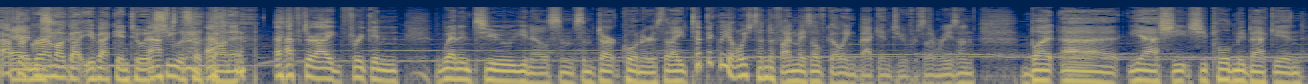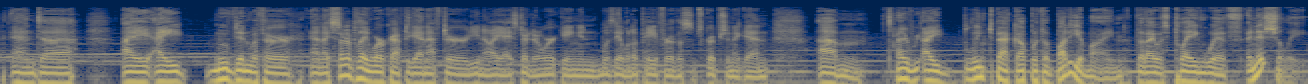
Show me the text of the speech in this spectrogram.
After And- grandma got you back into it, she was hooked on it. after I freaking went into you know some some dark corners that I typically always tend to find myself going back into for some reason, but uh, yeah, she she pulled me back in, and uh, I I moved in with her, and I started playing Warcraft again after you know I, I started working and was able to pay for the subscription again. Um, I, I linked back up with a buddy of mine that I was playing with initially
